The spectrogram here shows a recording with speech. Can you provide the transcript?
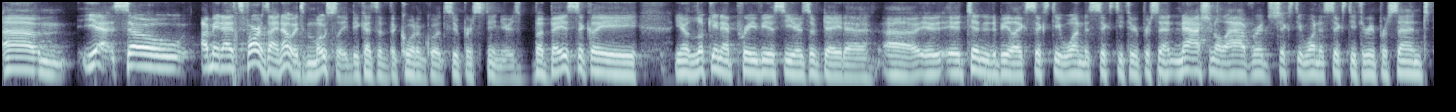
Um, yeah. So, I mean, as far as I know, it's mostly because of the quote unquote super seniors. But basically, you know, looking at previous years of data, uh, it, it, tended to be like 61 to 63%, national average, 61 to 63%.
